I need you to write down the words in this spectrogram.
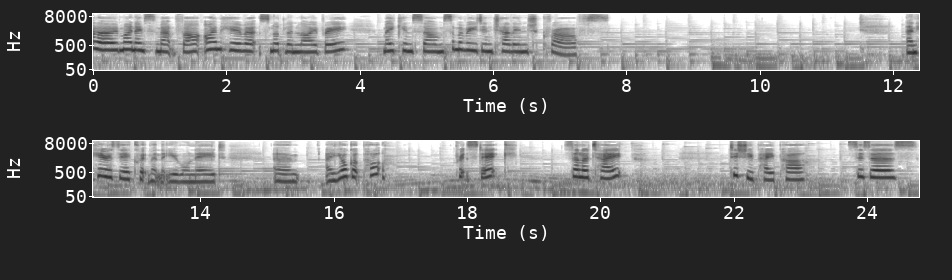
Hello, my name's Samantha. I'm here at Snodland Library making some Summer Reading Challenge crafts. And here is the equipment that you will need. Um, a yoghurt pot, Pritt stick, sellotape, tissue paper, scissors,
